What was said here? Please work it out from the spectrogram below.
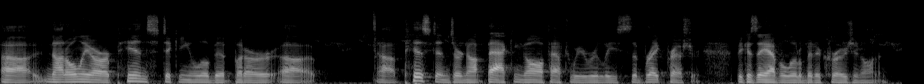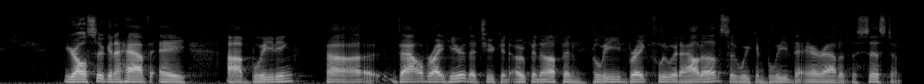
uh, not only are our pins sticking a little bit, but our uh, uh, pistons are not backing off after we release the brake pressure because they have a little bit of corrosion on them. You're also going to have a uh, bleeding uh, valve right here that you can open up and bleed brake fluid out of so we can bleed the air out of the system.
